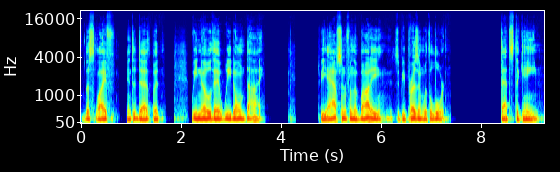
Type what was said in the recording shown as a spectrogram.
this life into death, but we know that we don't die. To be absent from the body is to be present with the Lord. That's the gain.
